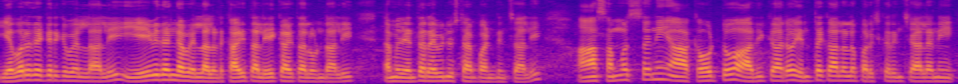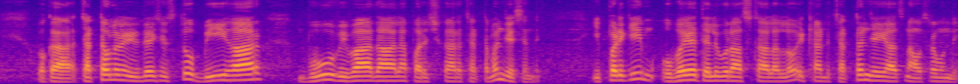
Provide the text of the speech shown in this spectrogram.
ఎవరి దగ్గరికి వెళ్ళాలి ఏ విధంగా వెళ్ళాలి అంటే కాగితాలు ఏ కాగితాలు ఉండాలి దాని మీద ఎంత రెవెన్యూ స్టాంప్ అంటించాలి ఆ సమస్యని ఆ కౌటో ఆ అధికారో ఎంత కాలంలో పరిష్కరించాలని ఒక చట్టంలో నిర్దేశిస్తూ బీహార్ భూ వివాదాల పరిష్కార చట్టం అని చేసింది. ఇప్పటికీ ఉభయ తెలుగు రాష్ట్రాలలో ఇట్లాంటి చట్టం చేయాల్సిన అవసరం ఉంది.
